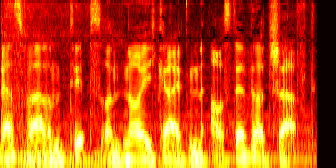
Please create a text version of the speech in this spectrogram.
Das waren Tipps und Neuigkeiten aus der Wirtschaft.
